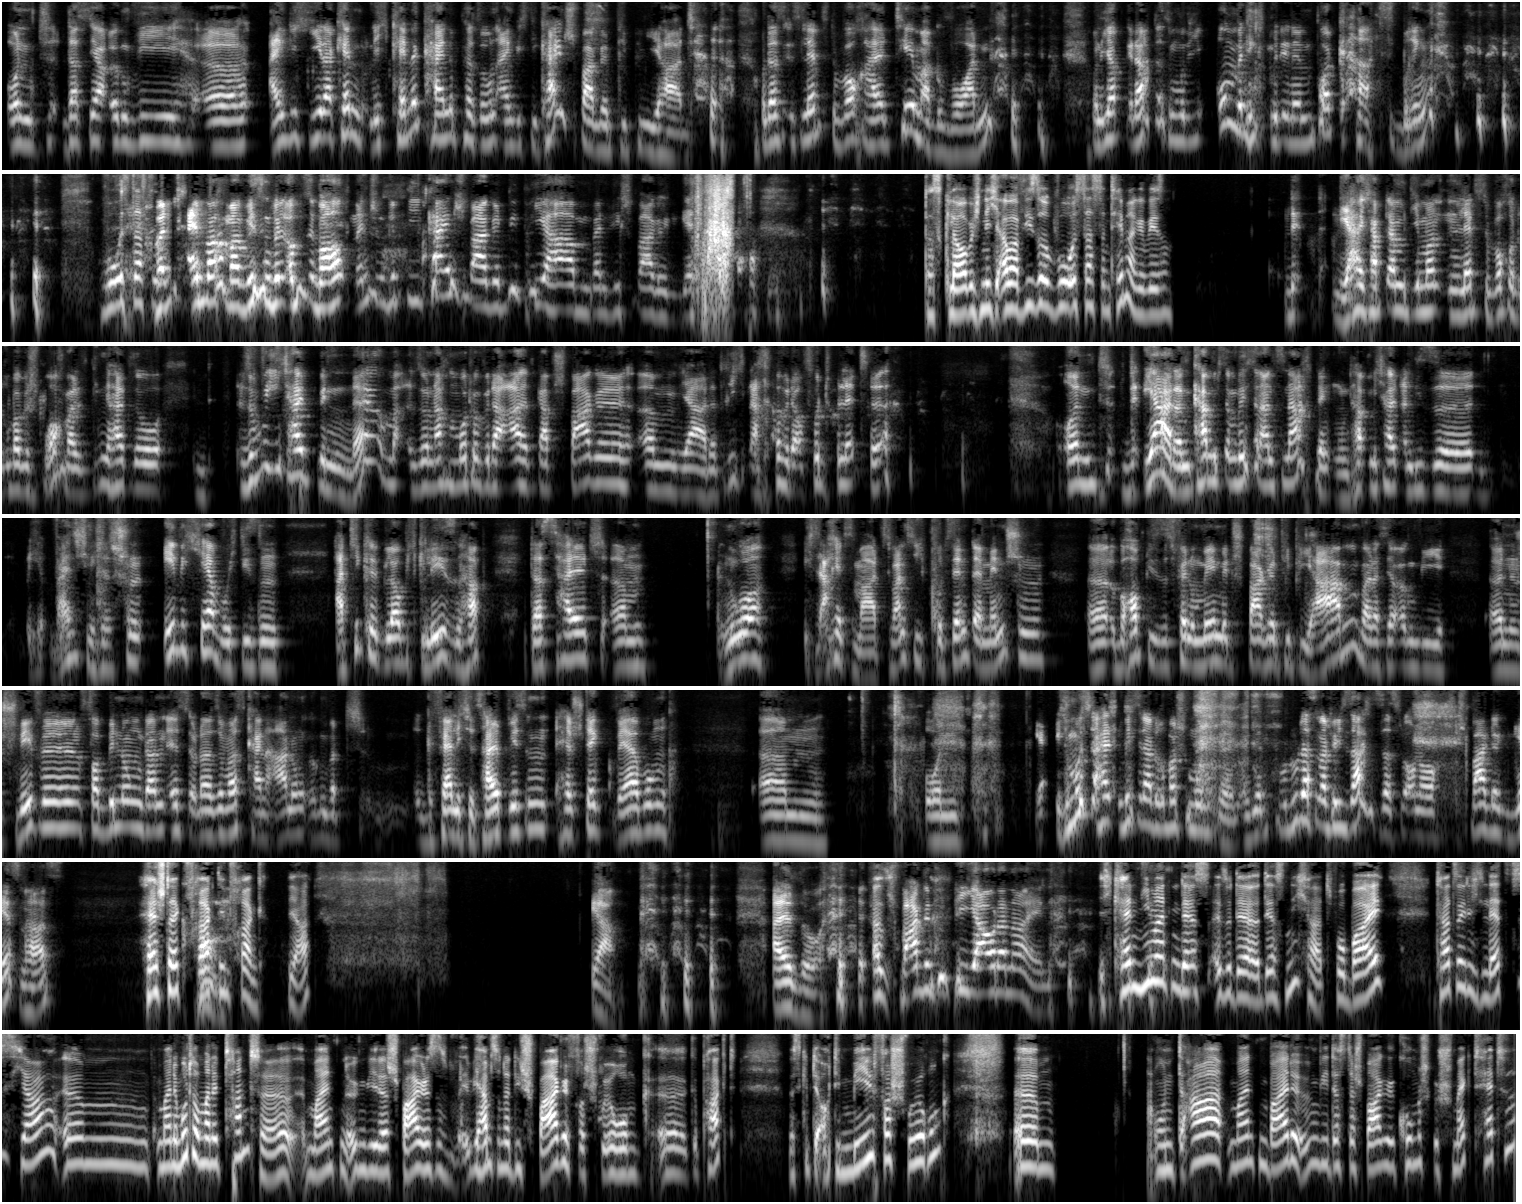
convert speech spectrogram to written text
Und das ja irgendwie äh, eigentlich jeder kennt. Und ich kenne keine Person eigentlich, die kein Spargelpipi hat. Und das ist letzte Woche halt Thema geworden. Und ich habe gedacht, das muss ich unbedingt mit in den Podcast bringen. Wo ist das denn? Weil ich einfach mal wissen will, ob es überhaupt Menschen gibt, die kein Spargelpipi haben, wenn sie Spargel gegessen haben. Das glaube ich nicht. Aber wieso, wo ist das denn Thema gewesen? Ja, ich habe da mit jemandem letzte Woche drüber gesprochen, weil es ging halt so, so wie ich halt bin, ne? So nach dem Motto wieder, ah, es gab Spargel, ähm, ja, das riecht nachher wieder auf der Toilette. Und ja, dann kam ich so ein bisschen ans Nachdenken und habe mich halt an diese, weiß ich nicht, das ist schon ewig her, wo ich diesen Artikel, glaube ich, gelesen habe, dass halt ähm, nur, ich sage jetzt mal, 20 Prozent der Menschen äh, überhaupt dieses Phänomen mit Spargelpipi haben, weil das ja irgendwie äh, eine Schwefelverbindung dann ist oder sowas, keine Ahnung, irgendwas gefährliches Halbwissen, Hashtag Werbung. Ähm, und ja, ich musste halt ein bisschen darüber schmunzeln. Und jetzt, wo du das natürlich sagst, dass du auch noch Spargel gegessen hast. Hashtag frag Oh. den Frank. Ja. Ja. also, Also Spargelpipi, ja oder nein? ich kenne niemanden, der es, also der, der es nicht hat. Wobei tatsächlich letztes Jahr ähm, meine Mutter und meine Tante meinten irgendwie, dass Spargel, das ist, wir haben es unter die Spargelverschwörung äh, gepackt. Es gibt ja auch die Mehlverschwörung. Ähm, und da meinten beide irgendwie, dass der Spargel komisch geschmeckt hätte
